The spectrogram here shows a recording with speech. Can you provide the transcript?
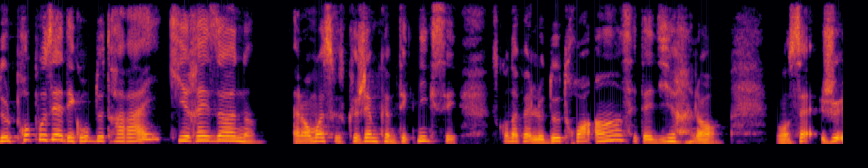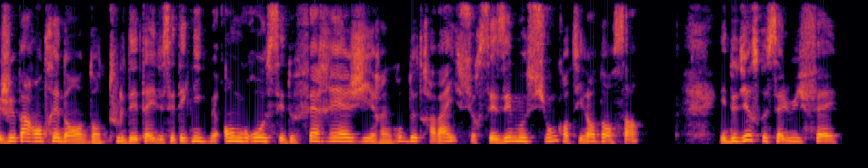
de le proposer à des groupes de travail qui résonnent. Alors moi, ce que j'aime comme technique, c'est ce qu'on appelle le 2-3-1, c'est-à-dire, alors, bon, ça, je, je vais pas rentrer dans, dans tout le détail de ces techniques, mais en gros, c'est de faire réagir un groupe de travail sur ses émotions quand il entend ça, et de dire ce que ça lui fait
